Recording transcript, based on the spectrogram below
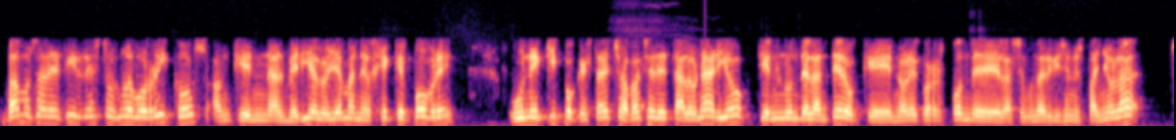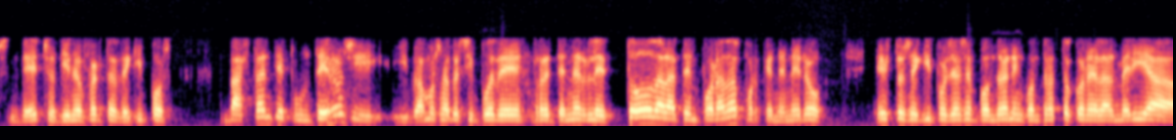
vamos a decir, de estos nuevos ricos, aunque en Almería lo llaman el jeque pobre, un equipo que está hecho a base de talonario, tienen un delantero que no le corresponde la segunda división española, de hecho tiene ofertas de equipos bastante punteros y, y, vamos a ver si puede retenerle toda la temporada porque en enero estos equipos ya se pondrán en contacto con el Almería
